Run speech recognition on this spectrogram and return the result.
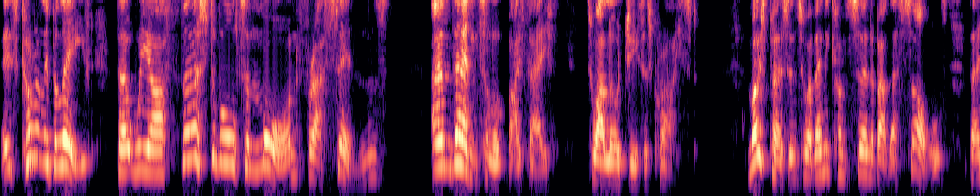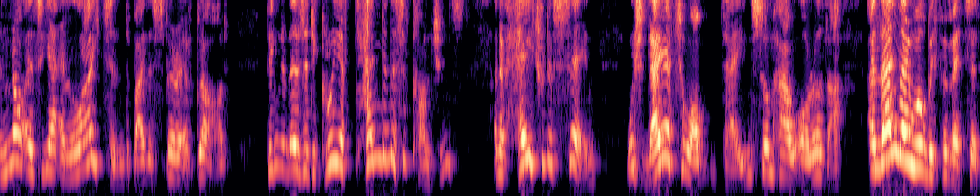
It is currently believed that we are first of all to mourn for our sins and then to look by faith to our Lord Jesus Christ. Most persons who have any concern about their souls but are not as yet enlightened by the Spirit of God think that there's a degree of tenderness of conscience and of hatred of sin which they are to obtain somehow or other and then they will be permitted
